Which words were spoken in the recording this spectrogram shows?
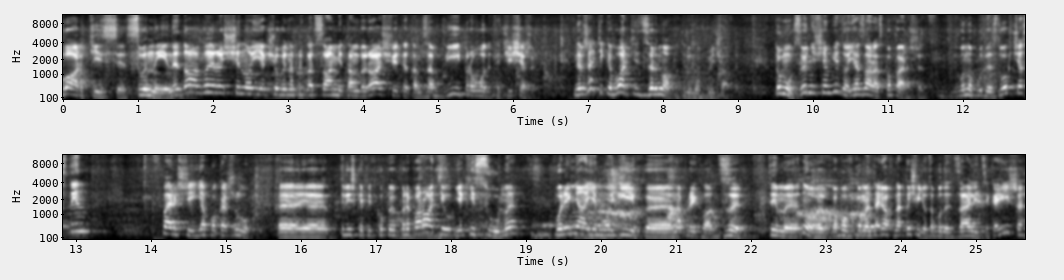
вартість свинини да, вирощеної, якщо ви, наприклад, самі там вирощуєте, там забій проводите чи ще щось. Невже тільки вартість зерна потрібно включати? Тому в сьогоднішньому відео я зараз, по-перше, воно буде з двох частин. Першій я покажу е, трішки підкупив препаратів, які суми. Порівняємо їх, е, наприклад, з тими, ну або в коментарях напишіть, це буде взагалі цікавіше.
